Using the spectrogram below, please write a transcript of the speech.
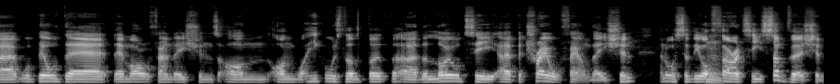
uh, will build their their moral foundations on on what he calls the the, the, uh, the loyalty uh, betrayal foundation, and also the Hmm. authority subversion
